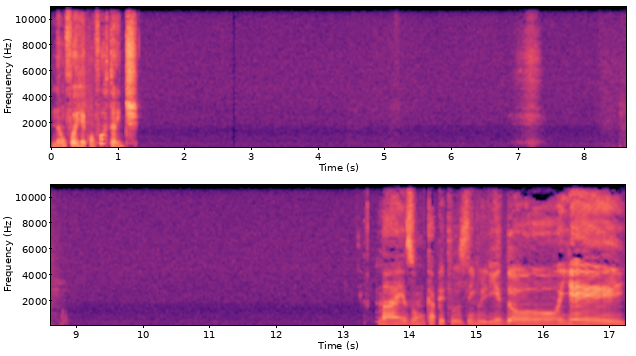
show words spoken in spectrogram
Não foi reconfortante. Mais um capítulozinho lido. Yay!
